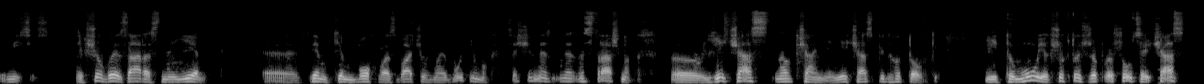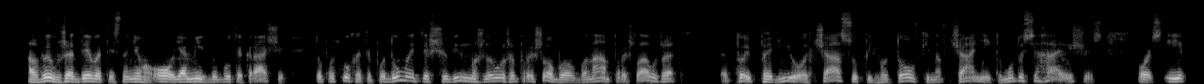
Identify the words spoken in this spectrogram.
місяць. Якщо ви зараз не є тим, ким Бог вас бачив в майбутньому, це ще не, не, не страшно. Е, Є час навчання, є час підготовки. І тому, якщо хтось вже пройшов цей час, а ви вже дивитесь на нього, о, я міг би бути кращий, то послухайте, подумайте, що він можливо вже пройшов, бо вона пройшла вже той період часу підготовки, навчання, і тому досягає щось. Ось і,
